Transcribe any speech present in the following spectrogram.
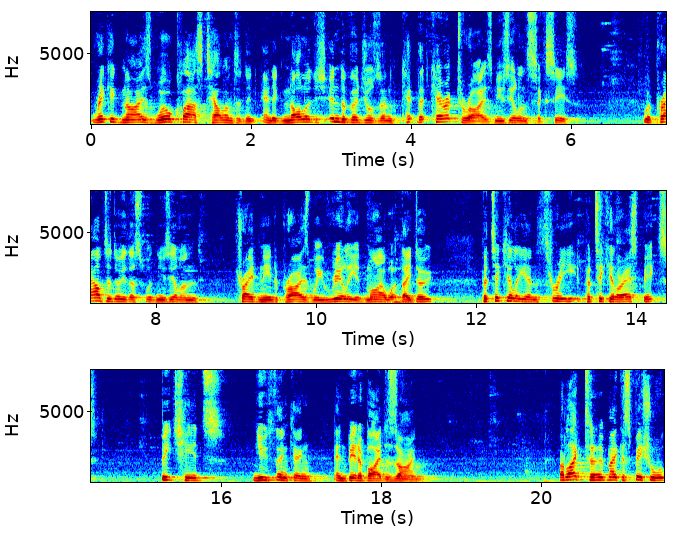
recognise world class talent and acknowledge individuals that characterise New Zealand's success. We're proud to do this with New Zealand Trade and Enterprise. We really admire what they do, particularly in three particular aspects beachheads, new thinking, and better by design. I'd like to make a special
